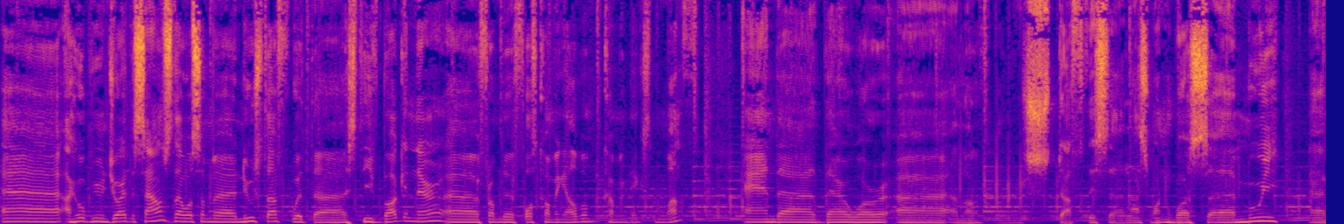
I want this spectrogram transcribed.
Uh, I hope you enjoyed the sounds. There was some uh, new stuff with uh, Steve Bug in there uh, from the forthcoming album coming next month. And uh, there were uh, a lot of other stuff. This uh, last one was uh, Mui, uh,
